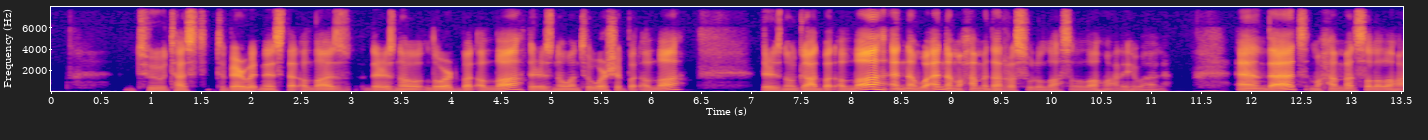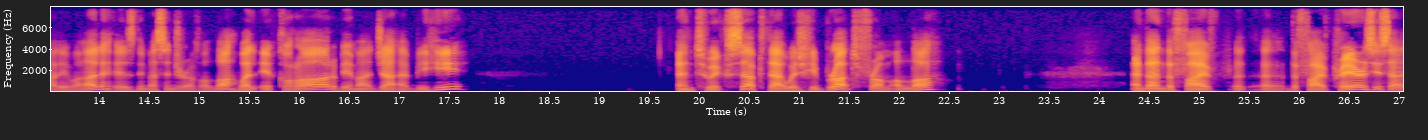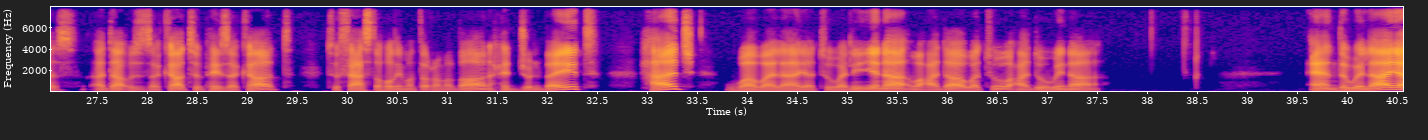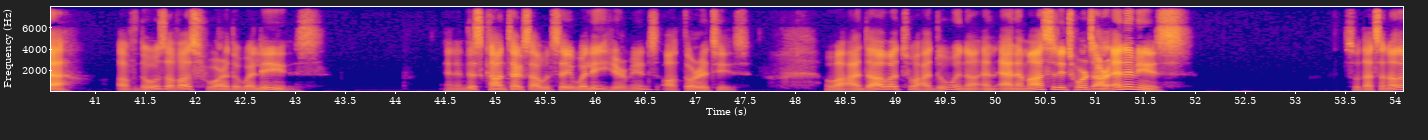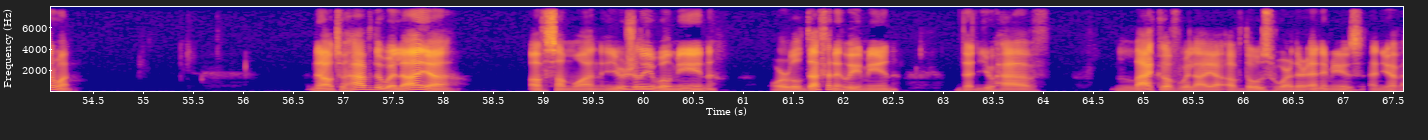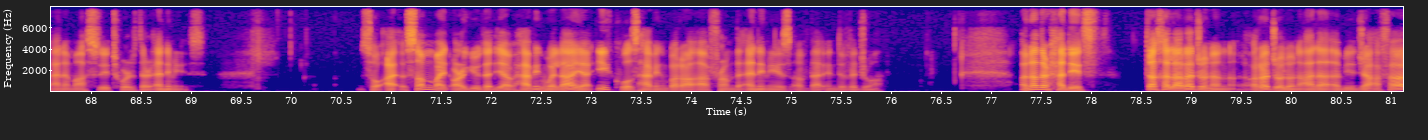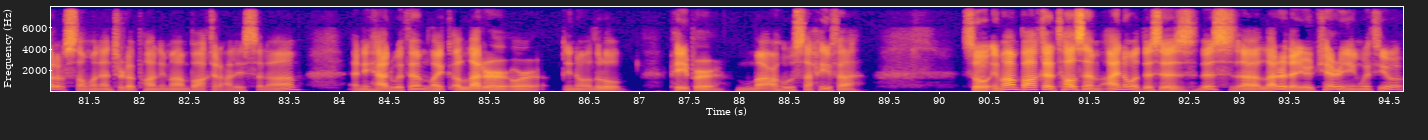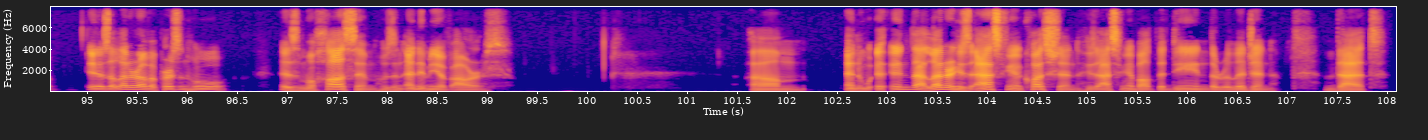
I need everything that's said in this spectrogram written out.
To test, to bear witness that Allah is, there is no Lord but Allah, there is no one to worship but Allah, there is no God but Allah, and wa anna Muhammadan Rasulullah sallallahu alayhi wa and that Muhammad sallallahu alayhi wa is the messenger of Allah. Wal iqrar bima ja'a bihi and to accept that which he brought from Allah. And then the five uh, uh, the five prayers he says ada'u zakat to pay zakat to fast the holy month of Ramadan hajjul bayt hajj wa walayatu waliyina wa adawatu aduwina. And the wilayah of those of us who are the walis. And in this context, I would say wali here means authorities. Wa'adawatu aduwina, and animosity towards our enemies. So that's another one. Now, to have the wilaya of someone usually will mean, or will definitely mean, that you have lack of wilaya of those who are their enemies and you have animosity towards their enemies. So I, some might argue that yeah, having wilaya equals having bara'a from the enemies of that individual. Another hadith, دخل رجل رجل على أبي جعفر. Someone entered upon Imam Baqir alayhi salam, and he had with him like a letter or you know a little paper. معه صحيفة. So Imam Baqir tells him, I know what this is. This uh, letter that you're carrying with you, it is a letter of a person who is mukhasim, who's an enemy of ours. Um, and in that letter, he's asking a question. He's asking about the deen, the religion, that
